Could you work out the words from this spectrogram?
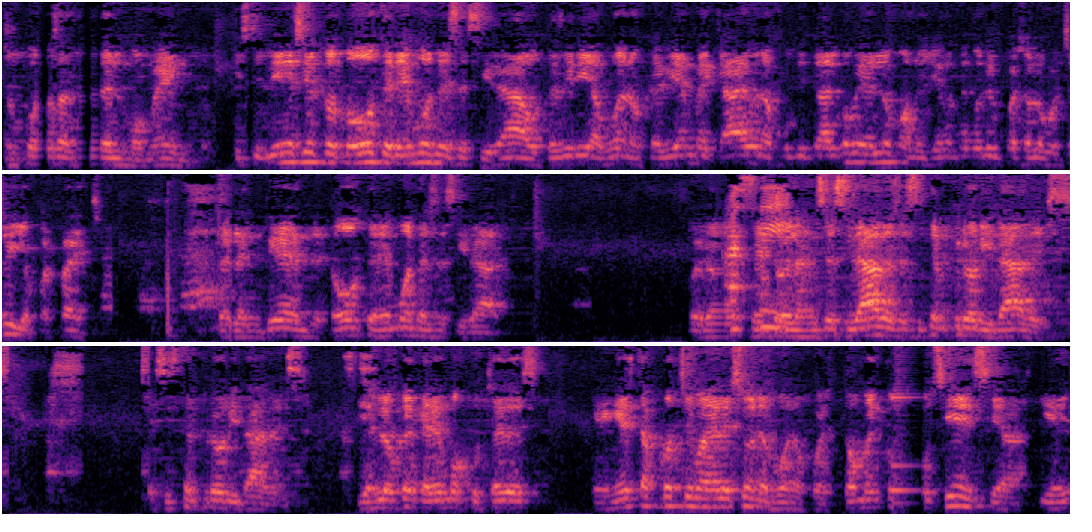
Son cosas del momento. Y si bien es cierto, todos tenemos necesidad. Usted diría, bueno, qué bien me cae una puntita del gobierno cuando yo no tengo ni un peso en los bolsillos. Perfecto. Se le entiende. Todos tenemos necesidad. Pero dentro de las necesidades existen prioridades existen prioridades. Y es lo que queremos que ustedes en estas próximas elecciones, bueno, pues tomen conciencia y,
